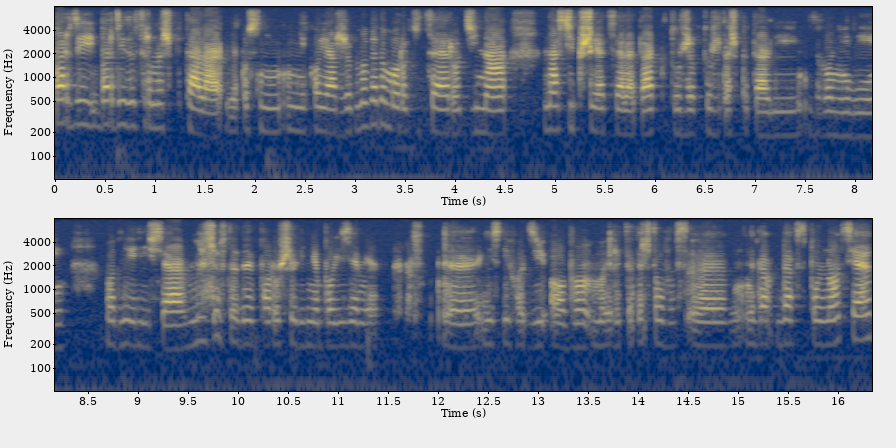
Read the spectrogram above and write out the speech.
bardziej, bardziej ze strony szpitala jakoś nie, nie kojarzy. No wiadomo, rodzice, rodzina, nasi przyjaciele, tak, którzy, którzy też pytali, dzwonili, modlili się. Myśmy wtedy poruszyli niebo i ziemię, e, jeśli chodzi o, bo moi rodzice też są we, we wspólnocie.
